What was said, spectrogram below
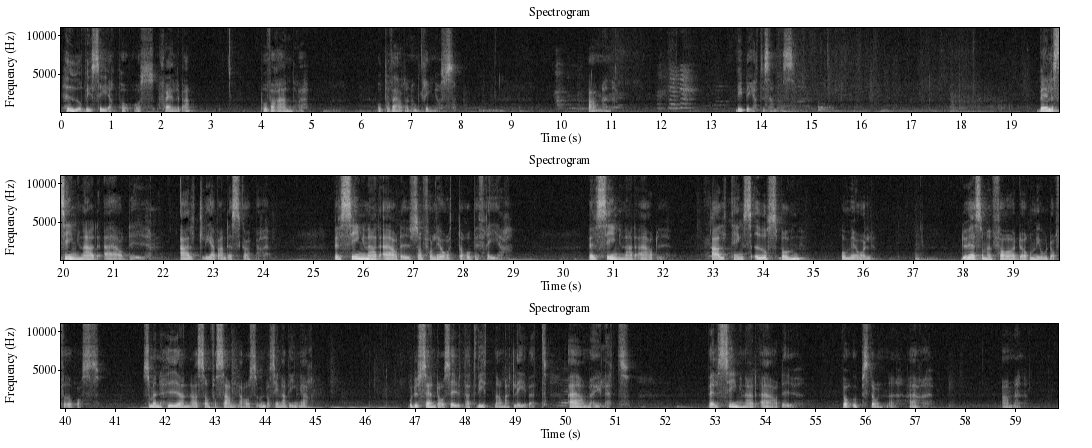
hur vi ser på oss själva, på varandra och på världen omkring oss. Amen. Vi ber tillsammans. Välsignad är du, allt levande skapare. Välsignad är du som förlåter och befriar. Välsignad är du, alltings ursprung och mål. Du är som en fader och moder för oss, som en höna som församlar oss under sina vingar. Och du sänder oss ut att vittna om att livet är möjligt. Välsignad är du, vår uppståndne Herre. Amen.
